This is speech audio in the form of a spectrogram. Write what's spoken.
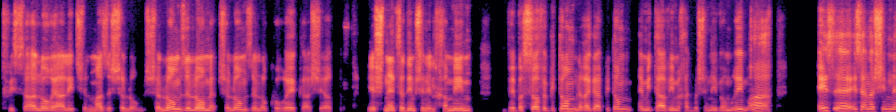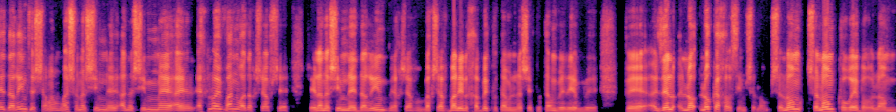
תפיסה לא ריאלית של מה זה שלום. שלום זה לא, שלום זה לא קורה כאשר יש שני צדדים שנלחמים ובסוף, ופתאום, לרגע, פתאום הם מתאהבים אחד בשני ואומרים, אה, איזה, איזה אנשים נהדרים זה שם, ממש אנשים, אנשים, איך לא הבנו עד עכשיו ש, שאלה אנשים נהדרים ועכשיו, ועכשיו בא לי לחבק אותם ולנשק אותם ו, ו, וזה לא, לא, לא ככה עושים שלום. שלום, שלום קורה בעולם,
